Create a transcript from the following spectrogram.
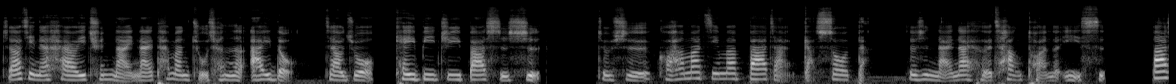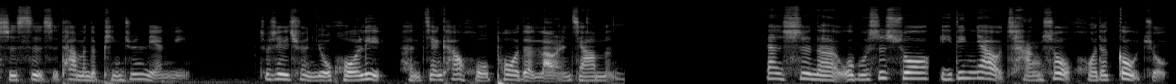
早几年还有一群奶奶，他们组成了 idol，叫做 KBG 八十四，就是 Kohamajima 巴掌感受的，就是奶奶合唱团的意思。八十四是他们的平均年龄，就是一群有活力、很健康、活泼的老人家们。但是呢，我不是说一定要长寿、活得够久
